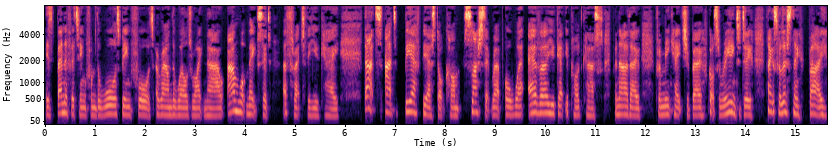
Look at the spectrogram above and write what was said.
is benefiting from the wars being fought around the world right now and what makes it a threat to the UK. That's at bfbs.com slash sitrep or wherever you get your podcasts. For now though, from me, Kate Chabot, I've got some reading to do. Thanks for listening. Bye.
